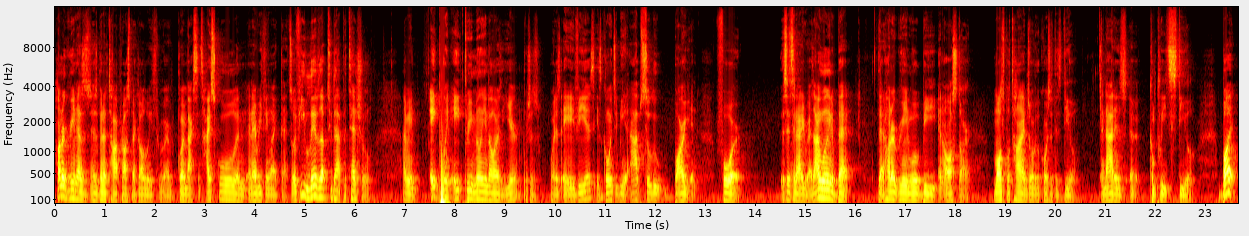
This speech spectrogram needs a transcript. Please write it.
Hunter Greene has, has been a top prospect all the way through, going back since high school and, and everything like that. So if he lives up to that potential, I mean, $8.83 million a year, which is what his AAV is, is going to be an absolute bargain for the Cincinnati Reds. I'm willing to bet that Hunter Greene will be an all star multiple times over the course of this deal. And that is a complete steal. But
